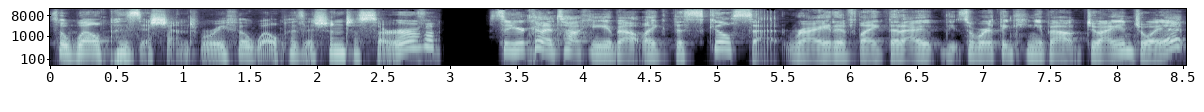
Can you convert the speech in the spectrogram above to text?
So well positioned, where we feel well positioned to serve. So you're kind of talking about like the skill set, right? Of like that I, so we're thinking about, do I enjoy it?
